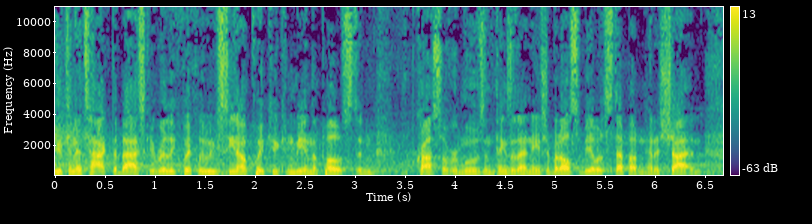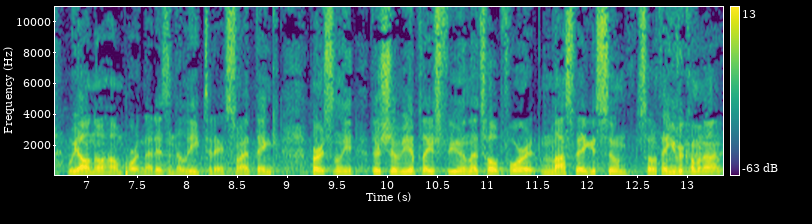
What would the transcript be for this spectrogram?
you can attack the basket really quickly. We've seen how quick you can be in the post and crossover moves and things of that nature, but also be able to step out and hit a shot. And we all know how important that is in the league today. So I think personally there should be a place for you, and let's hope for it in Las Vegas soon. So thank you for coming on.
